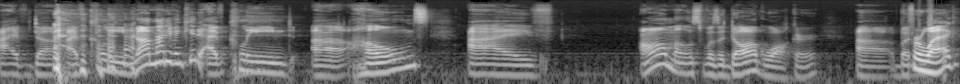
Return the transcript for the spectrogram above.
I've done I've cleaned. no, I'm not even kidding. I've cleaned uh, homes. I've almost was a dog walker. Uh, but for WAG,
